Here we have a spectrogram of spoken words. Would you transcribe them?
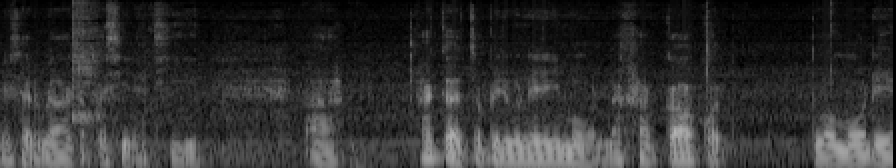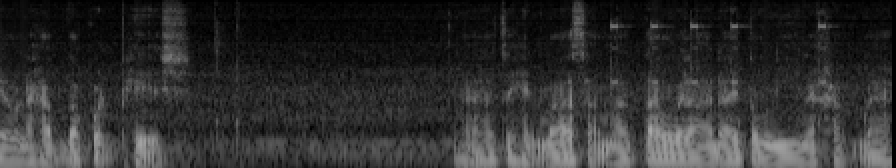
reset เวลากลับไป 4 นาที อ่าถ้าเกิดจะไปดูในรีโมทนะครับ ก็กด ตัวโมเดลนะครับ แล้วกด page นะจะเห็นว่าสามารถตั้งเวลาได้ตรงนี้นะครับนะ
